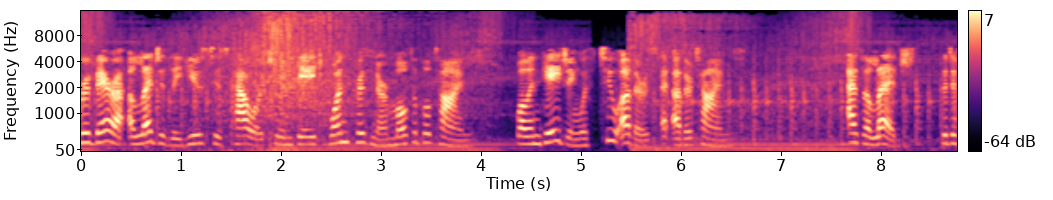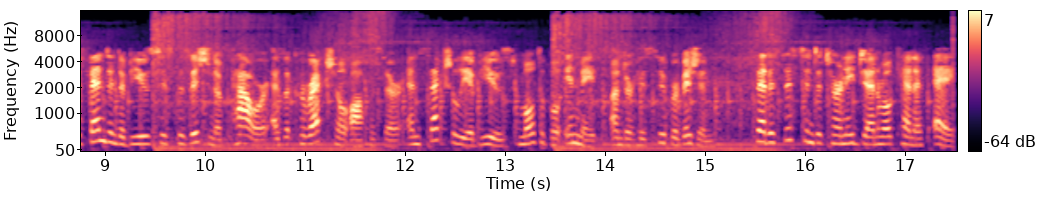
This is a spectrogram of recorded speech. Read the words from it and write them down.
Rivera allegedly used his power to engage one prisoner multiple times, while engaging with two others at other times. As alleged, the defendant abused his position of power as a correctional officer and sexually abused multiple inmates under his supervision, said Assistant Attorney General Kenneth A.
